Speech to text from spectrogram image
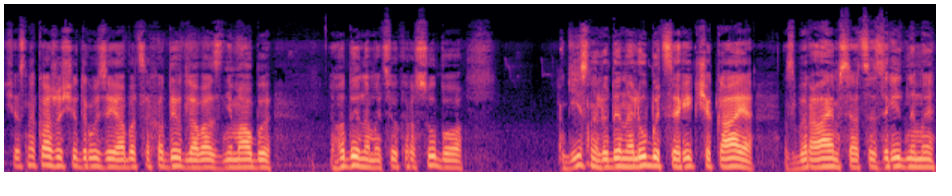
Чесно кажучи, друзі, я би це ходив для вас, знімав би годинами цю красу, бо дійсно людина любить це, рік чекає, збираємося, це з рідними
